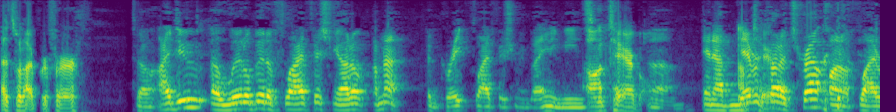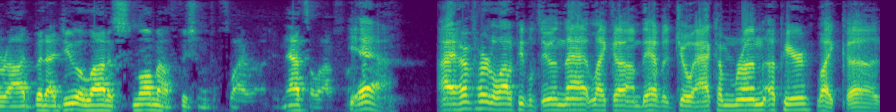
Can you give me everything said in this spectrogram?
That's what I prefer. So I do a little bit of fly fishing. I don't. I'm not a great fly fisherman by any means. Oh, I'm terrible. Um, and I've never caught a trout on a fly rod, but I do a lot of smallmouth fishing with a fly rod, and that's a lot of fun. Yeah. I have heard a lot of people doing that. Like, um, they have a Joachim run up here. Like, uh,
